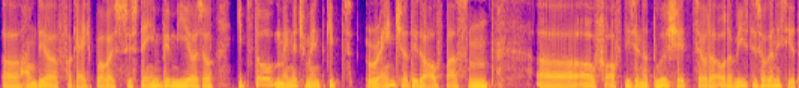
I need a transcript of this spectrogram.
Äh, haben die ein vergleichbares System wie mir? Also gibt es da Management, gibt es Ranger, die da aufpassen äh, auf, auf diese Naturschätze oder, oder wie ist das organisiert?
